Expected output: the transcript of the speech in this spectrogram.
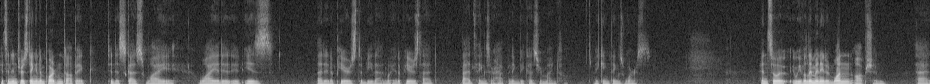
it's an interesting and important topic to discuss why why it it is that it appears to be that way. It appears that bad things are happening because you're mindful. It's making things worse. And so uh, we've eliminated one option, that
